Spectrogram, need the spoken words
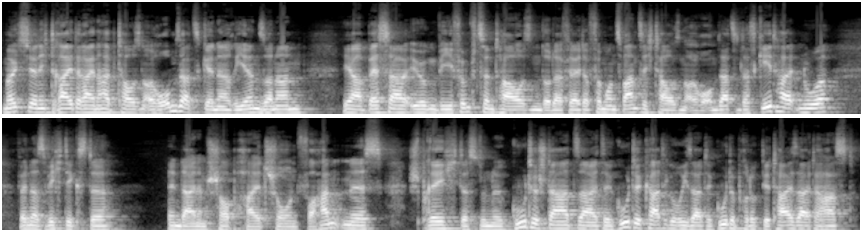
möchtest du ja nicht drei, dreieinhalbtausend Euro Umsatz generieren, sondern ja, besser irgendwie 15.000 oder vielleicht auch 25.000 Euro Umsatz. Und das geht halt nur, wenn das Wichtigste in deinem Shop halt schon vorhanden ist. Sprich, dass du eine gute Startseite, gute Kategorieseite, gute Produktdetailseite hast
